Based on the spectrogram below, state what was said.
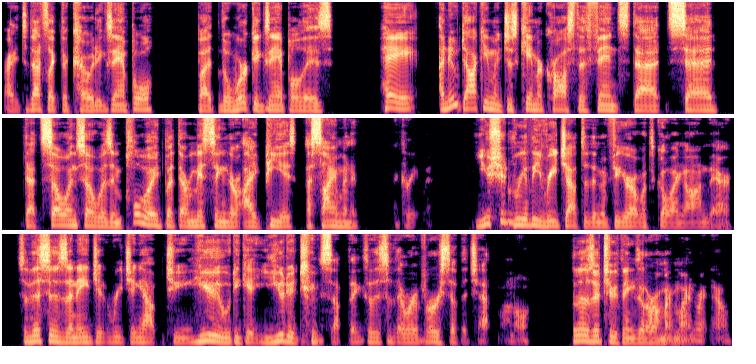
Right. So that's like the code example. But the work example is, Hey, a new document just came across the fence that said that so and so was employed, but they're missing their IP assignment agreement. You should really reach out to them and figure out what's going on there. So this is an agent reaching out to you to get you to do something. So this is the reverse of the chat model. So those are two things that are on my mind right now.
